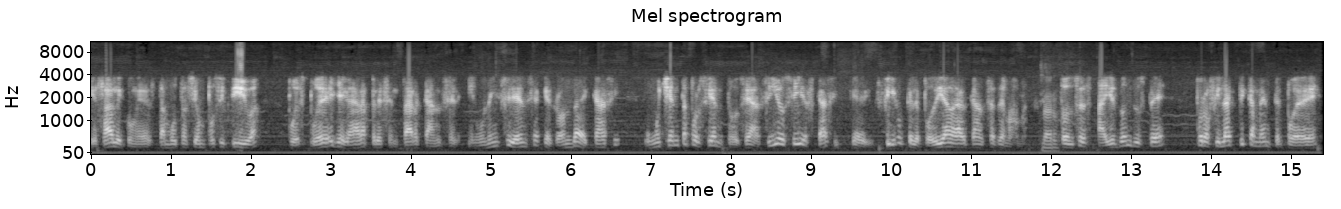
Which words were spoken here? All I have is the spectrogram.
que sale con esta mutación positiva, pues puede llegar a presentar cáncer en una incidencia que ronda de casi un 80%, o sea, sí o sí es casi que fijo que le podía dar cáncer de mama. Entonces ahí es donde usted profilácticamente puede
